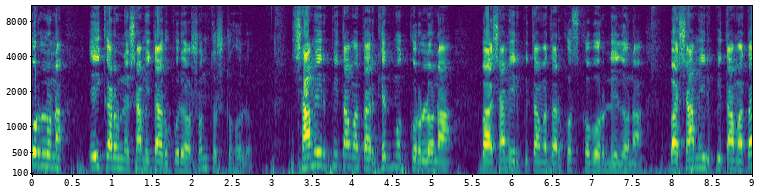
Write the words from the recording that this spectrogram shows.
করল না, এই কারণে স্বামী তার উপরে অসন্তুষ্ট হলো। স্বামীর পিতামাতার খেদমত করল না বা স্বামীর পিতামাতার খোঁজখবর নিল না বা স্বামীর পিতামাতা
